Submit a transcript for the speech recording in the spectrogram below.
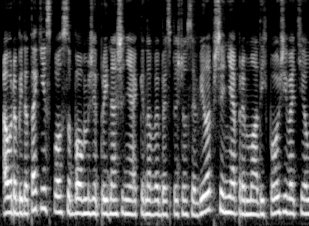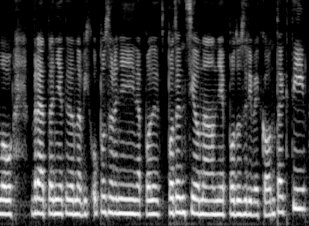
A urobí to takým spôsobom, že prináša nejaké nové bezpečnostné vylepšenia pre mladých používateľov, vrátanie teda nových upozornení na potenciálne podozrivé kontakty.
